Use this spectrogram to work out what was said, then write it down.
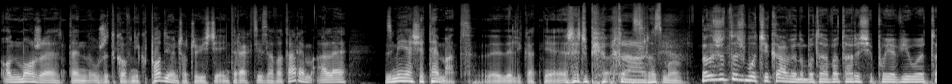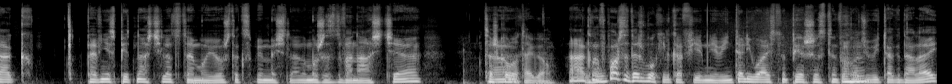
on może, ten użytkownik, podjąć oczywiście interakcję z awatarem, ale zmienia się temat, y, delikatnie rzecz biorąc, Tak. rozmowy. No to też było ciekawe, no bo te awatary się pojawiły tak pewnie z 15 lat temu już, tak sobie myślę, no może z 12. Coś Tak. koło tego. Tak, no Mhm. w Polsce też było kilka firm, nie wiem, IntelliWise no pierwszy z tym Mhm. wchodził i tak dalej.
